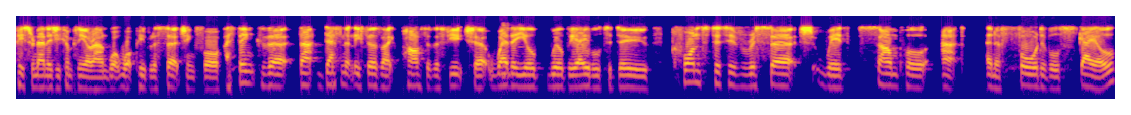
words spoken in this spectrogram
piece for an energy company around what, what people are searching for. I think that that definitely feels like part of the future, whether you'll will be able to do quantitative research with sample at an affordable scale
